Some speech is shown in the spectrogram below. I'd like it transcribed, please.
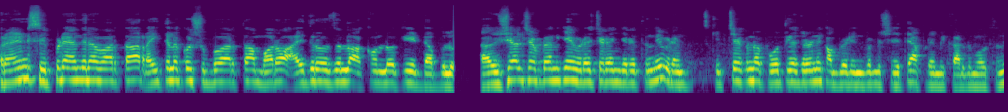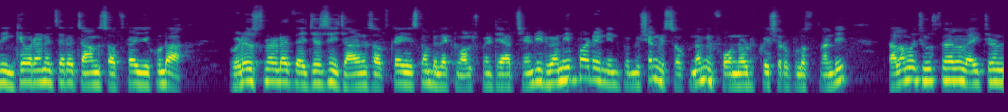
ఫ్రెండ్స్ ఇప్పుడే అందిన వార్త రైతులకు శుభవార్త. మరో ఐదు రోజుల్లో అకౌంట్లోకి డబ్బులు. ఆ విషయాలు చెప్పడానికి వీడియో చేయడం జరుగుతుంది. వీడియో స్కిప్ చేయకుండా పూర్తిగా చూడండి. కంప్లీట్ ఇన్ఫర్మేషన్ అయితే అప్పుడే మీకు అర్థమవుతుంది. ఇంకెవరైనా సరే ఛానల్ సబ్స్క్రైబ్ చేయకుండా వీడియో వస్తున్నట్లయితే దయచేసి ఛానల్ సబ్స్క్రైబ్ చేసుకొని బెల్ ఐకాన్ యాప్ చేయండి. ఇటువంటి ఇంపార్టెంట్ ఇన్ఫర్మేషన్ మిస్ అవ్వకుండా మీ ఫోన్ నోటిఫికేషన్ రూపంలో వస్తుందండి. చాలా మంది చూస్తున్నారు. లైక్ చేయడం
